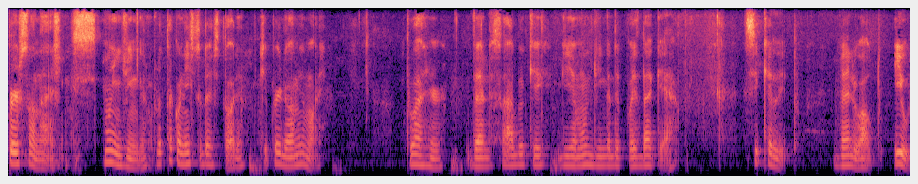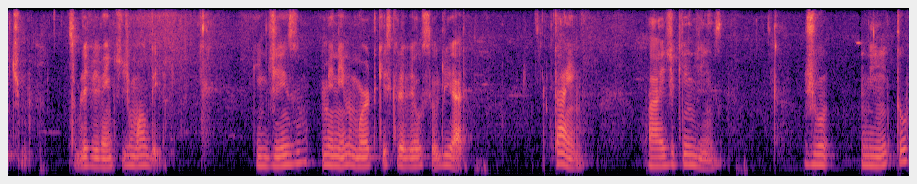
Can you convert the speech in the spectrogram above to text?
Personagens: Mandinga, protagonista da história, que perdeu a memória. Tuahir, velho sábio que guia Mandinga depois da guerra. Siqueleto, velho alto e último, sobrevivente de uma aldeia. Quindizo, menino morto que escreveu o seu diário. Taim, pai de Quindizo. Junito,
